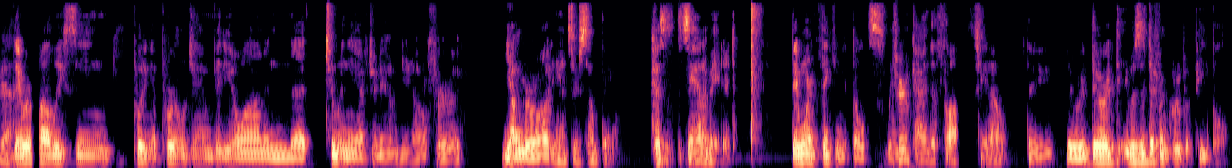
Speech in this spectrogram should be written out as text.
Yeah. They were probably seeing putting a Pearl Jam video on and at two in the afternoon, you know, for a younger audience or something, because it's animated. They weren't thinking Adult Swim True. kind of thoughts, you know. They they were they were it was a different group of people,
